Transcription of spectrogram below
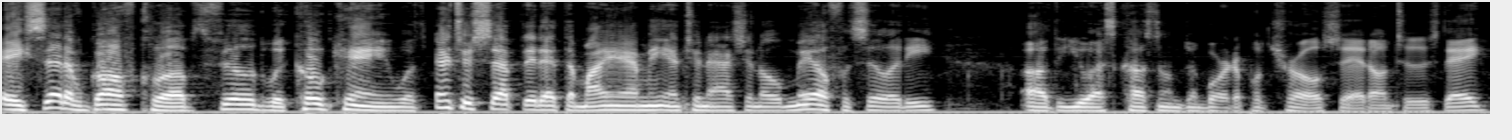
A set of golf clubs filled with cocaine was intercepted at the Miami International Mail Facility, uh, the U.S. Customs and Border Patrol said on Tuesday.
